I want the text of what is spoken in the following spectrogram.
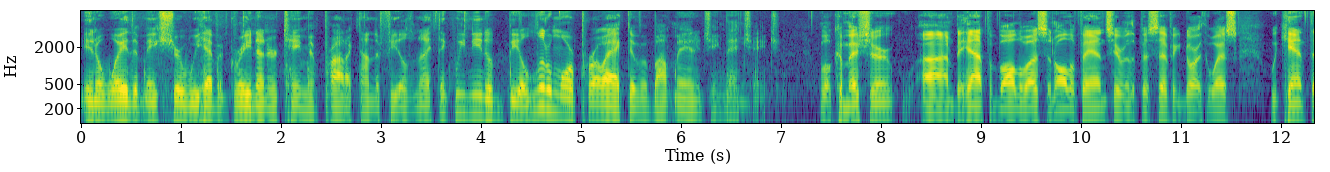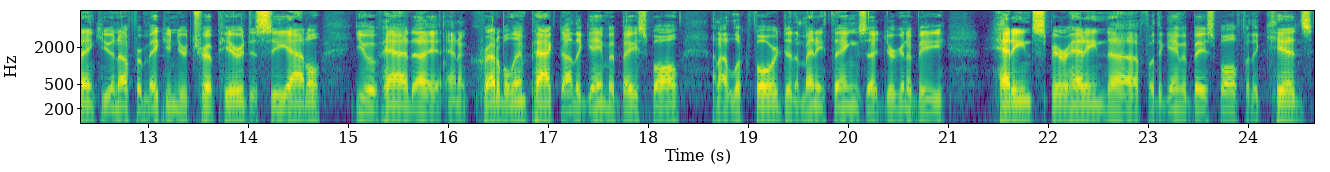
in a way that makes sure we have a great entertainment product on the field. And I think we need to be a little more proactive about managing that change. Well, Commissioner, on behalf of all of us and all the fans here in the Pacific Northwest, we can't thank you enough for making your trip here to Seattle. You have had a, an incredible impact on the game of baseball, and I look forward to the many things that you're going to be heading, spearheading uh, for the game of baseball for the kids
